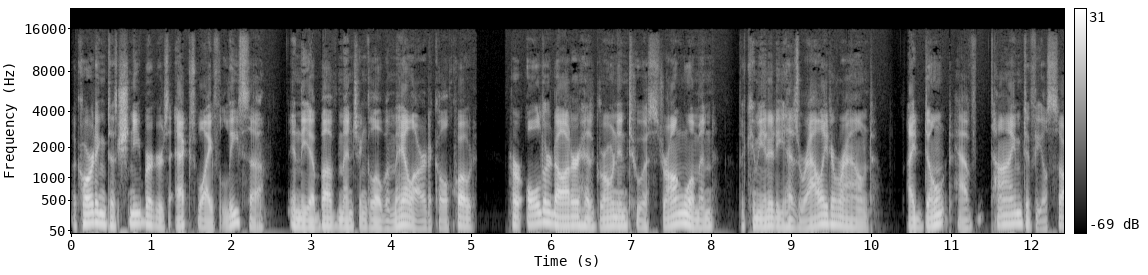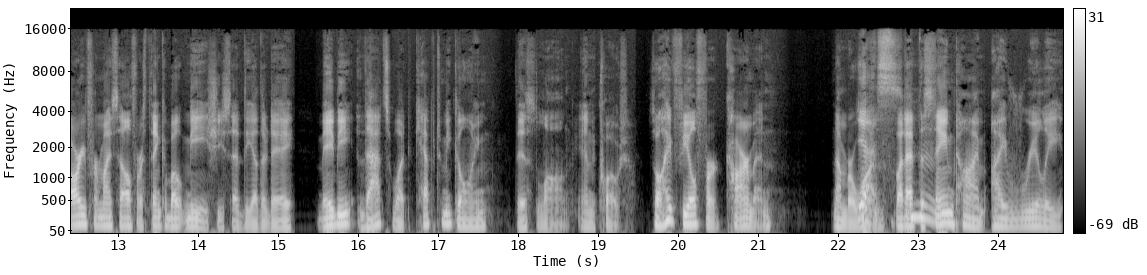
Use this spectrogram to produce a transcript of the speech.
According to Schneeberger's ex-wife Lisa in the above mentioned Globe and Mail article, quote, her older daughter has grown into a strong woman the community has rallied around. I don't have time to feel sorry for myself or think about me, she said the other day. Maybe that's what kept me going this long. End quote. So I feel for Carmen, number one. Yes. But at the mm-hmm. same time, I really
